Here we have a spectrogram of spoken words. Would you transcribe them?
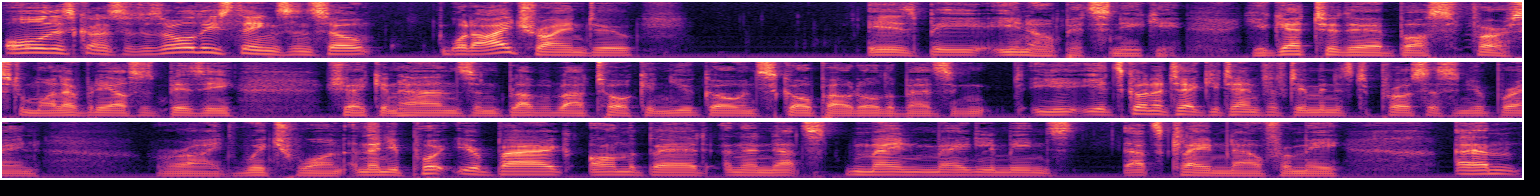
All this kind of stuff. There's all these things, and so what I try and do is be, you know, a bit sneaky. You get to the bus first, and while everybody else is busy shaking hands and blah blah blah talking, you go and scope out all the beds, and it's going to take you 10, 15 minutes to process in your brain Right, which one? And then you put your bag on the bed, and then that's main, mainly means that's claimed now for me. Um,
